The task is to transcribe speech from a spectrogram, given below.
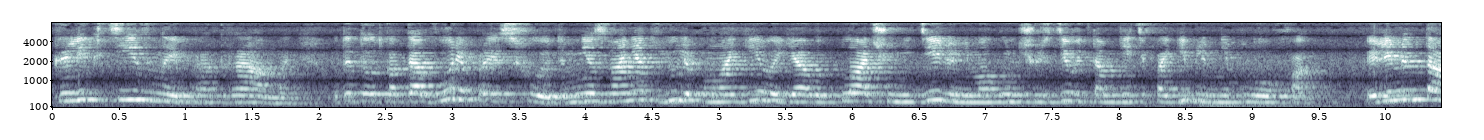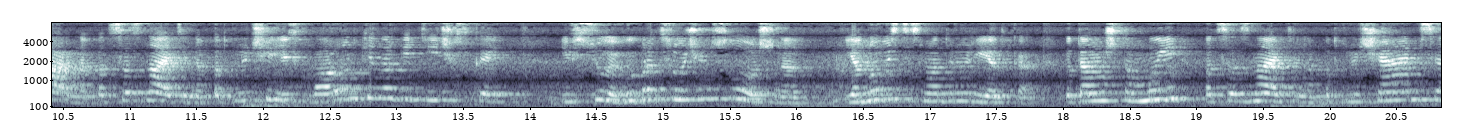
Коллективные программы. Вот это вот когда горе происходит, и мне звонят, Юля, помоги, я вот плачу неделю, не могу ничего сделать, там дети погибли, мне плохо. Элементарно, подсознательно подключились к воронке энергетической, и все, и выбраться очень сложно. Я новости смотрю редко, потому что мы подсознательно подключаемся,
